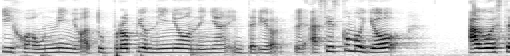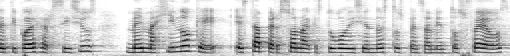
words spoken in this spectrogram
hijo, a un niño, a tu propio niño o niña interior. Así es como yo hago este tipo de ejercicios. Me imagino que esta persona que estuvo diciendo estos pensamientos feos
